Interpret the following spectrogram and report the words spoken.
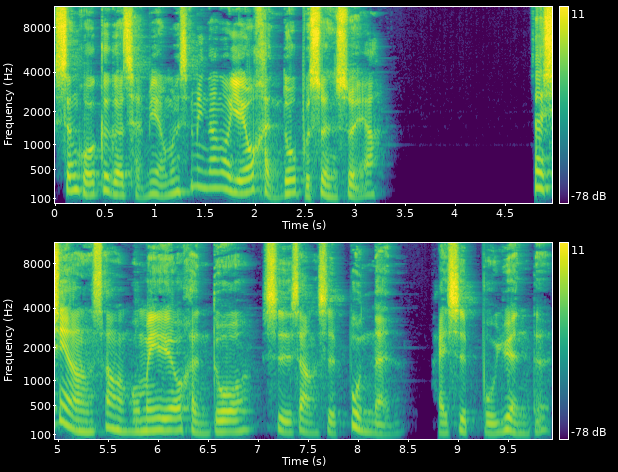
生活各个层面，我们生命当中也有很多不顺遂啊。在信仰上，我们也有很多事实上是不能还是不愿的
